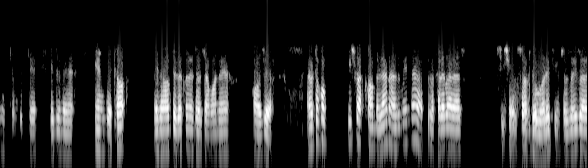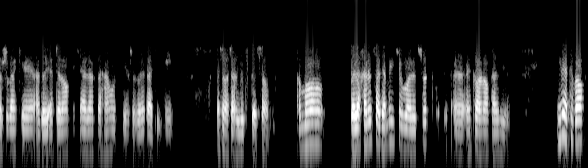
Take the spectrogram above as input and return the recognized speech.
ممکن بود که بدون انقطاع ادامه پیدا کنه تا زمان حاضر. البته خب هیچ وقت کاملا از این نه بالاخره بعد از سی سال دوباره فیلمسازهایی ظاهر شدن که ادای احترام می‌کردن به همون فیلمسازهای قدیمی. مثل مثلا لوک بسون اما بالاخره صدمه ای که وارد شد انکار ناپذیره این اتفاق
